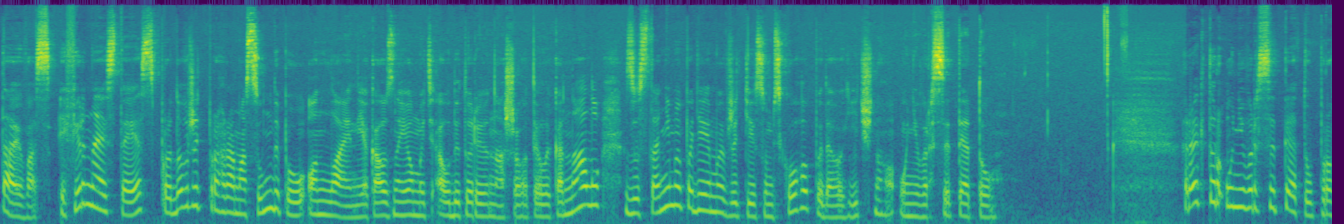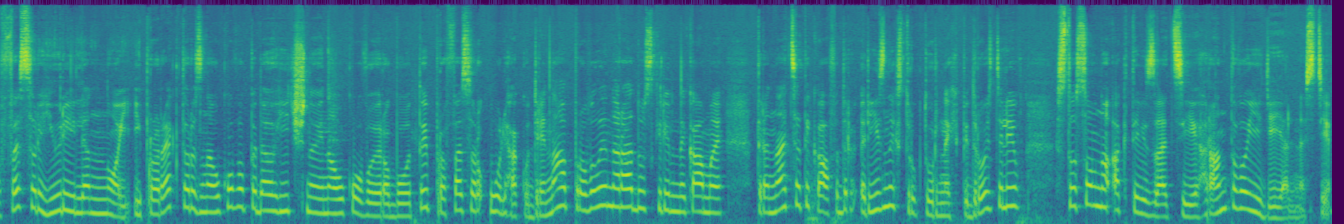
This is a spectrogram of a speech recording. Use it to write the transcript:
Вітаю вас! Ефір на СТС продовжить програма Сум ДПУ онлайн, яка ознайомить аудиторію нашого телеканалу з останніми подіями в житті Сумського педагогічного університету. Ректор університету професор Юрій Лянной і проректор з науково-педагогічної наукової роботи професор Ольга Кудріна провели нараду з керівниками 13 кафедр різних структурних підрозділів стосовно активізації грантової діяльності.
